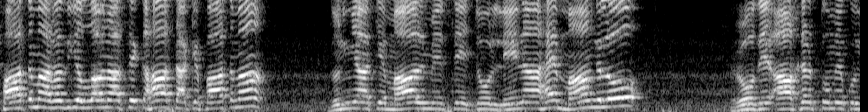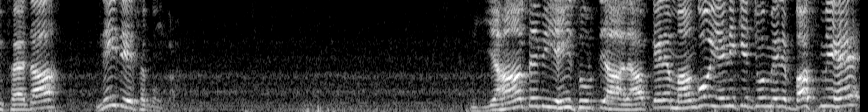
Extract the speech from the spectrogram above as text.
فاطمہ رضی اللہ عنہ سے کہا تھا کہ فاطمہ، دنیا کے مال میں سے جو لینا ہے، مانگ لو، روز آخر تمہیں کوئی فائدہ نہیں دے سکوں گا۔ یہاں پہ بھی یہی صورتحال ہے۔ آپ کہہ رہے ہیں، مانگو یعنی کہ جو میرے بس میں ہے،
